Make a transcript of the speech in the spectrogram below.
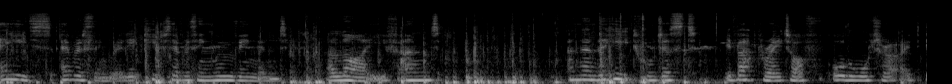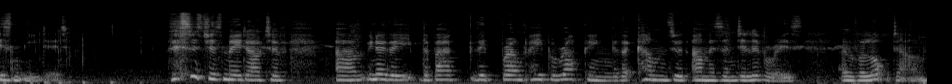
aids everything really. It keeps everything moving and alive and and then the heat will just evaporate off all the water that isn't needed. This is just made out of um, you know the, the bag the brown paper wrapping that comes with Amazon deliveries over lockdown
